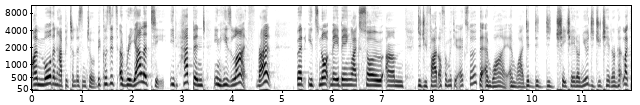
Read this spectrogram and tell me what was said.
I'm more than happy to listen to it because it's a reality. It happened in his life, right? But it's not me being like, so um, did you fight often with your ex though? But and why? And why? Did, did did she cheat on you? Did you cheat on her? Like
